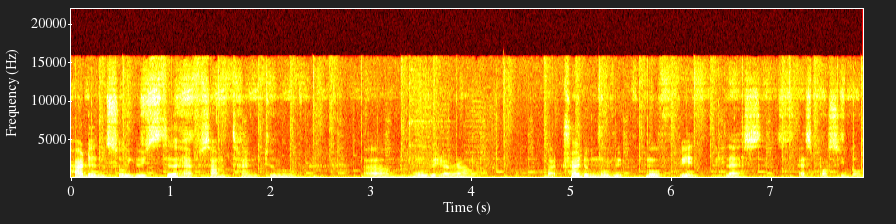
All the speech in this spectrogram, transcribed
harden so you still have some time to um, move it around. But try to move it move it less as possible.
